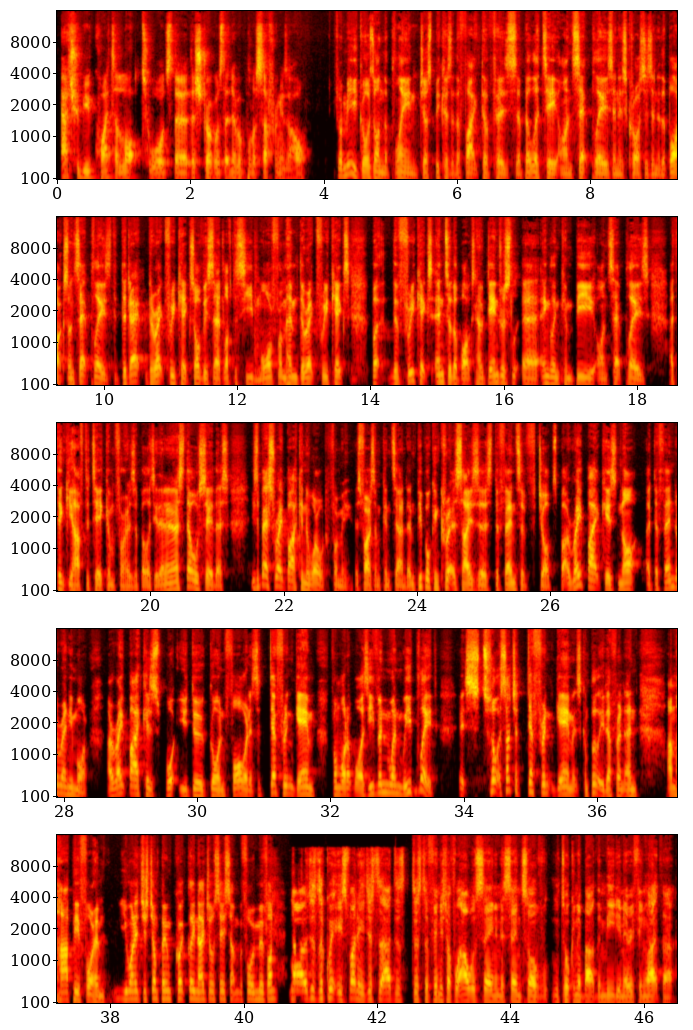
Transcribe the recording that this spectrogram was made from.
attribute quite a lot towards the the struggles that Liverpool are suffering as a whole. For me, he goes on the plane just because of the fact of his ability on set plays and his crosses into the box. On set plays, the direct, direct free kicks, obviously, I'd love to see more from him, direct free kicks, but the free kicks into the box, how dangerous uh, England can be on set plays, I think you have to take him for his ability. And I still will say this he's the best right back in the world for me, as far as I'm concerned. And people can criticize his defensive jobs, but a right back is not a defender anymore. A right back is what you do going forward. It's a different game from what it was even when we played. It's so such a different game. It's completely different, and I'm happy for him. You want to just jump in quickly, Nigel? Say something before we move on. No, just a quick. It's funny. Just to add, just just to finish off what I was saying in the sense of we're talking about the media and everything like that.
